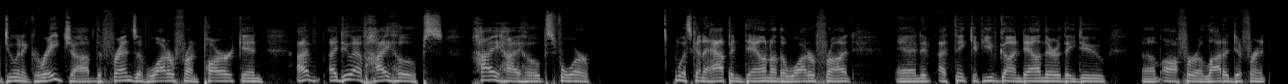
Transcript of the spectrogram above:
doing a great job. The Friends of Waterfront Park, and I've I do have high hopes, high high hopes for what's going to happen down on the waterfront. And if, I think if you've gone down there, they do um, offer a lot of different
